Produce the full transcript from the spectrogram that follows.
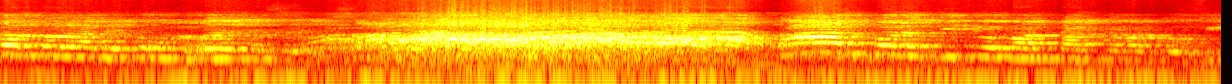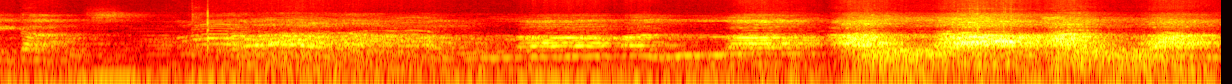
দরবারে কবুল হয়ে গেছে। তারপরে দ্বিতীয়বার ডাক দেওয়ার তৌফিক দান করছে। আল্লাহ আল্লাহ আল্লাহ আল্লাহ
